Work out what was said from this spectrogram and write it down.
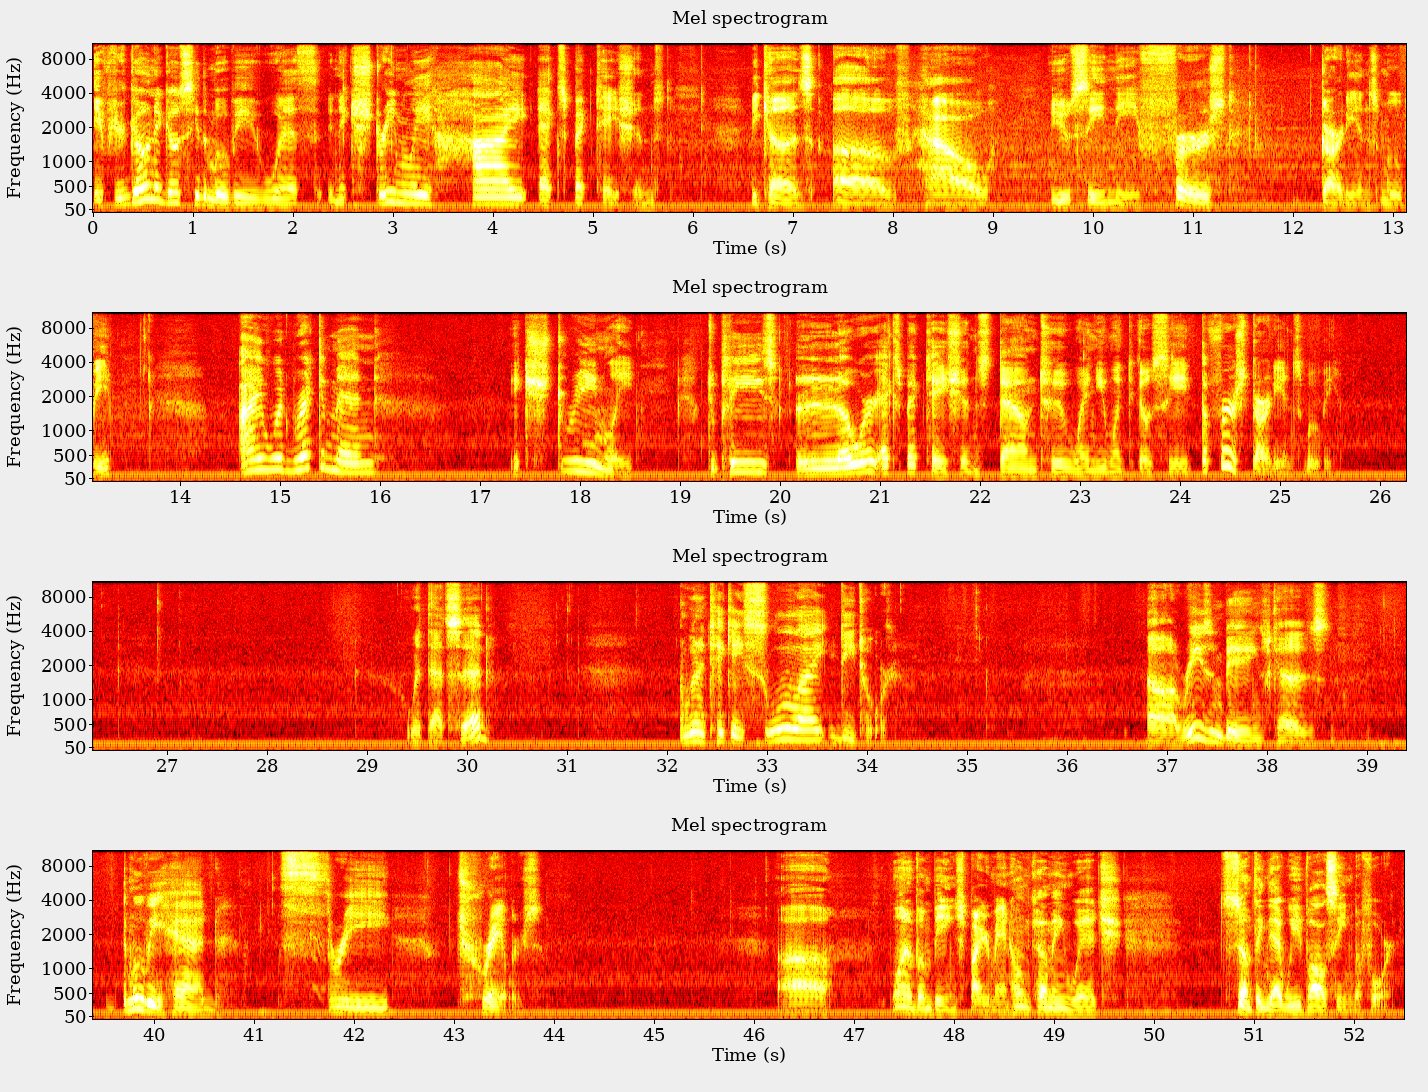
if you're going to go see the movie with an extremely high expectations because of how you've seen the first Guardians movie, I would recommend extremely to please lower expectations down to when you went to go see the first Guardians movie. With that said, I'm going to take a slight detour. Uh, reason being is because the movie had three trailers. Uh, one of them being Spider-Man Homecoming, which something that we've all seen before.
